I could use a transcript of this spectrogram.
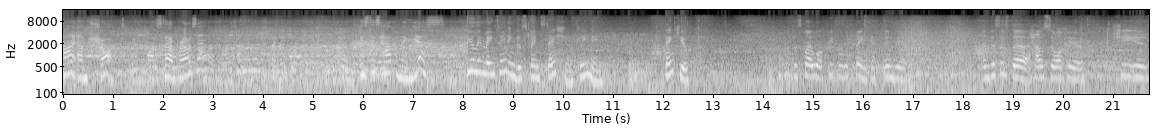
I am shocked. Start browsing. Is this happening? Yes. Really maintaining this train station, cleaning. Thank you. Despite what people would think, it's Indian. And this is the house dog here. She is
